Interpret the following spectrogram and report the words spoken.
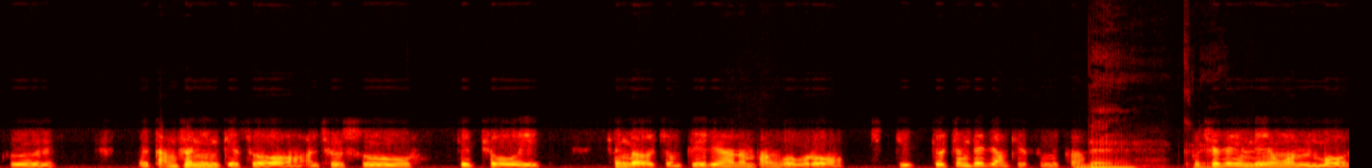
그 당선인께서 안철수 대표의 생각을 좀 배려하는 방법으로 기- 결정되지 않겠습니까? 네. 그래요. 구체적인 내용은 뭐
